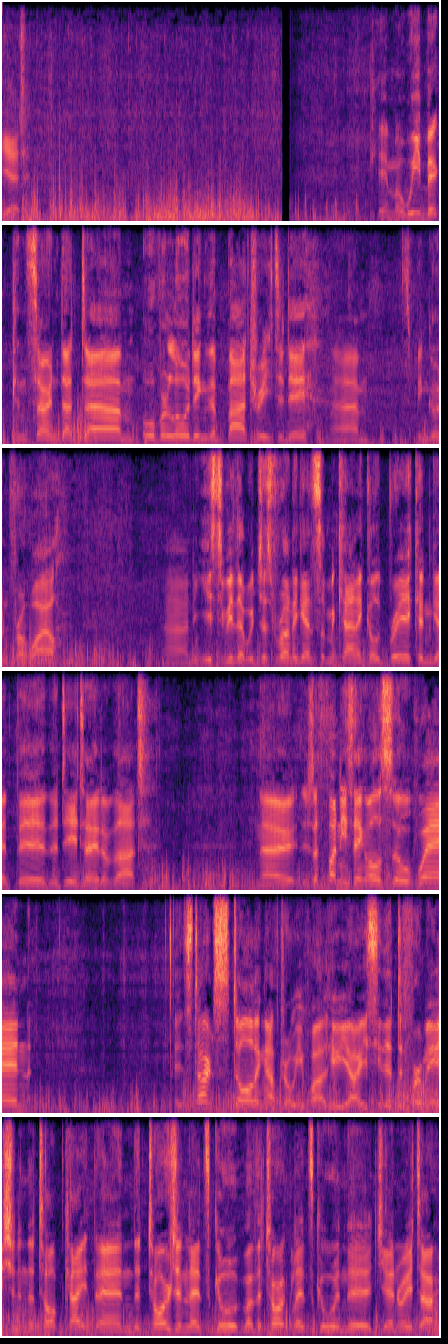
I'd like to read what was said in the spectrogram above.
yet. Okay, I'm a wee bit concerned that um, overloading the battery today. Um, it's been going for a while. And it used to be that we'd just run against a mechanical brake and get the, the data out of that. Now, there's a funny thing also, when it starts stalling after a wee while, here you are, you see the deformation in the top kite, then the torsion lets go, well the torque lets go in the generator,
